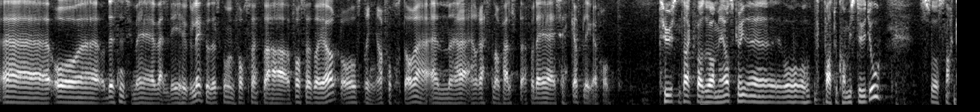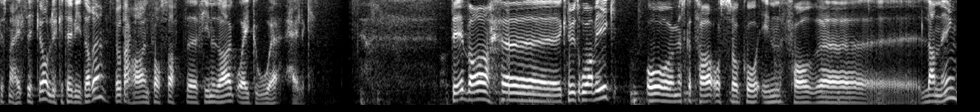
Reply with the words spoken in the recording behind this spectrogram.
Eh, og, det syns vi er veldig hyggelig, og det skal vi fortsette, fortsette å gjøre. Og springe fortere enn resten av feltet, for det er kjekkest å ligge i front. Tusen takk for at du var med oss og for at du kom i studio. Så snakkes vi helt sikkert. Lykke til videre. Jo, ha en fortsatt eh, fin dag og ei god helg. Det var uh, Knut Roar Vik, og vi skal ta oss og gå inn for uh, landing.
